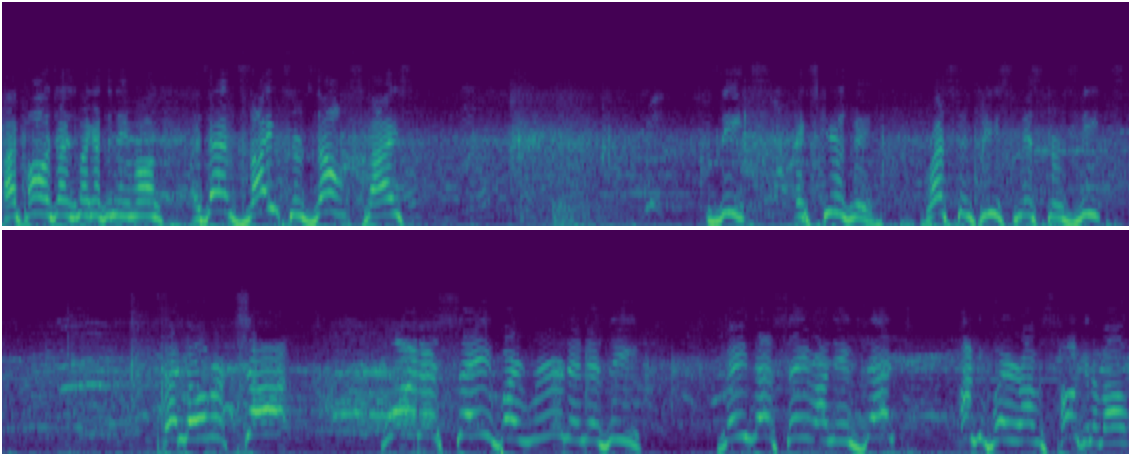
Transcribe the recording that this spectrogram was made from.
I apologize if I got the name wrong. Is that Zeitz or Zeltz, guys? Zeitz. Excuse me. Rest in peace, Mr. Zeitz. Send over. Shot! What a save by Reardon as he made that save on the exact hockey player I was talking about.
